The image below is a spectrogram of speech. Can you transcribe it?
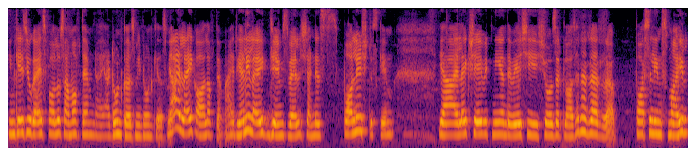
in case you guys follow some of them. Yeah, don't curse me don't curse me. I like all of them. I really like James Welsh and his polished skin. Yeah i like Shea Whitney and the way she shows her claws and her uh, porcelain smile.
